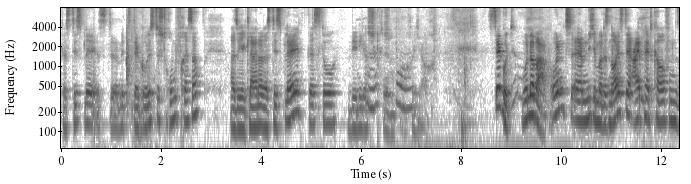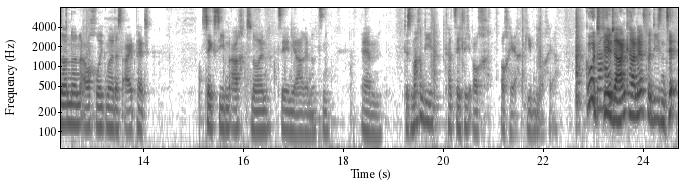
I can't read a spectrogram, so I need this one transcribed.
Das Display ist äh, mit der größte Stromfresser. Also je kleiner das Display, desto weniger Strom brauche ich auch. Sehr gut, wunderbar. Und ähm, nicht immer das neueste iPad kaufen, sondern auch ruhig mal das iPad 6, 7, 8, 9, 10 Jahre nutzen. Ähm, das machen die tatsächlich auch, auch her, geben die auch her. Gut, Oder vielen halt- Dank, Hanne, für diesen Tipp.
